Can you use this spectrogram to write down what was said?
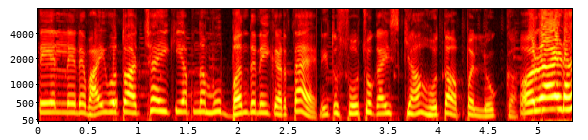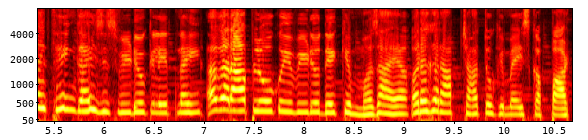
तेल लेने। भाई, वो तो अच्छा ही कि अपना मुँह बंद नहीं करता है। नहीं तो सोचो गाइस क्या होता अपन लोग का। ऑलराइट आई थिंक गाइस इस वीडियो के लिए इतना ही। अगर आप लोगों को ये वीडियो देख के मज़ा आया, और अगर आप चाहते हो कि मैं इसका पार्ट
